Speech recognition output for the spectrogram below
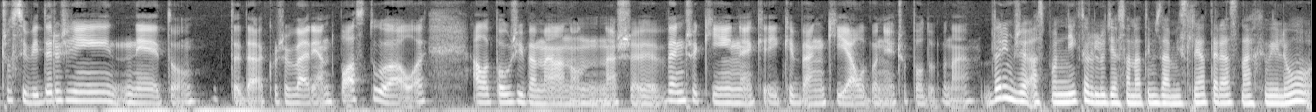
čosi vydrží. Nie je to teda akože variant plastu, ale, ale používame áno naše venčeky, nejaké banky alebo niečo podobné. Verím, že aspoň niektorí ľudia sa nad tým zamyslia teraz na chvíľu.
